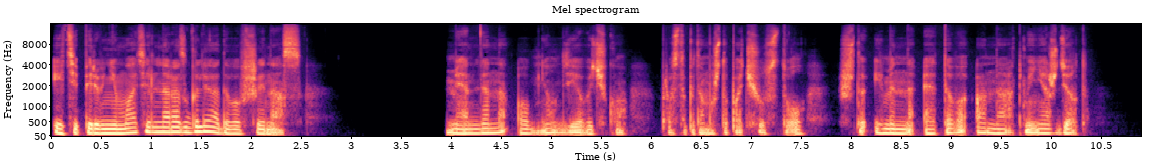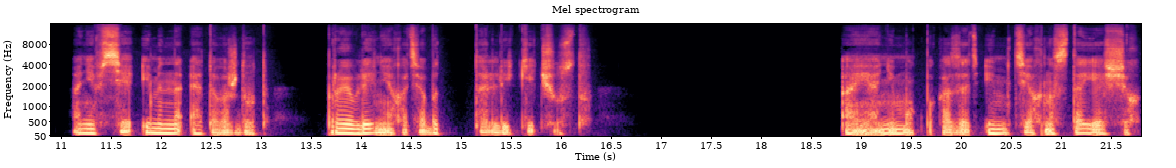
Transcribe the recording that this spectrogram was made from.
и теперь внимательно разглядывавшей нас. Медленно обнял девочку, просто потому что почувствовал, что именно этого она от меня ждет. Они все именно этого ждут. Проявления хотя бы талики чувств. А я не мог показать им тех настоящих,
